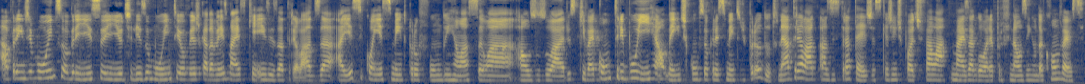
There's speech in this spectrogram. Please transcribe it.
aprendi muito sobre isso e utilizo muito, e eu vejo cada vez mais cases atrelados a, a esse conhecimento profundo em relação a, aos usuários, que vai contribuir realmente com o seu crescimento de produto, né? Atrelado às estratégias que a gente pode falar mais agora para o finalzinho da conversa.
